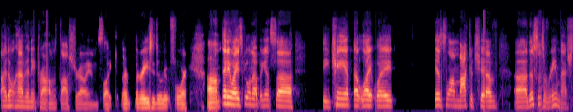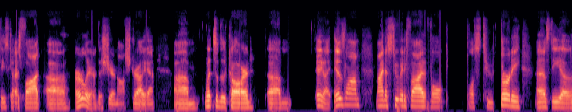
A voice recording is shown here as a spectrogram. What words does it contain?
I don't have any problems with Australians. Like they're they're easy to root for. Um, anyways, going up against uh the champ at lightweight, Islam Makhachev. Uh, this is a rematch. These guys fought uh, earlier this year in Australia. Um, went to the card. Um, anyway, Islam minus 285, Volk plus 230 as the uh,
